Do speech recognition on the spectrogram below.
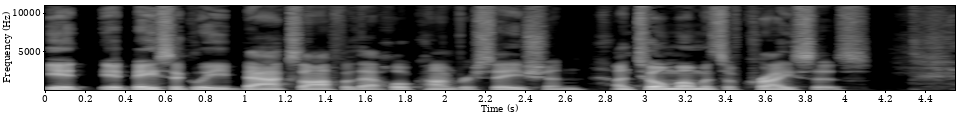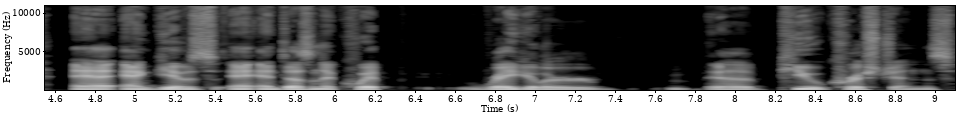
It it basically backs off of that whole conversation until moments of crisis, and, and gives and doesn't equip regular uh, pew Christians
